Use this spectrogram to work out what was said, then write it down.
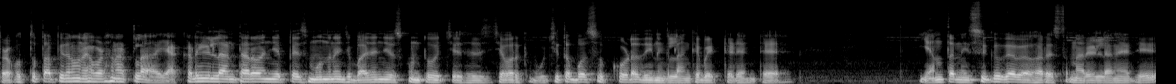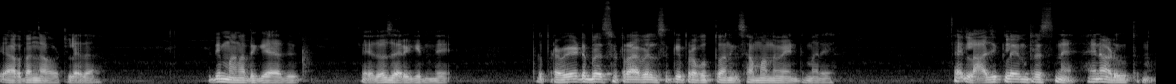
ప్రభుత్వ తప్పిదం ఇవ్వడం అట్లా ఎక్కడ వీళ్ళు అంటారో అని చెప్పేసి ముందు నుంచి భజన చేసుకుంటూ వచ్చేసేసి చివరికి ఉచిత బస్సుకు కూడా దీనికి లంక పెట్టాడంటే ఎంత నిస్సిగ్గుగా వ్యవహరిస్తున్నారు వీళ్ళు అనేది అర్థం కావట్లేదా? ఇది మనది కాదు. ఏదో జరిగింది. ప్రైవేట్ బస్సు ట్రావెల్స్కి ప్రభుత్వానికి సంబంధం ఏంటి మరి? అది లాజిక్ లేని ప్రశ్నే? అయినా అడుగుతున్నాం.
